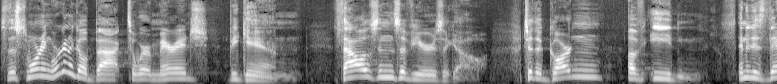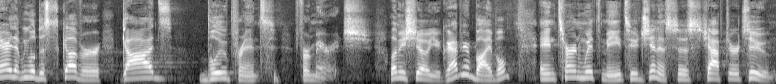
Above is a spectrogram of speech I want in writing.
So this morning, we're going to go back to where marriage began, thousands of years ago, to the Garden of Eden. And it is there that we will discover God's blueprint for marriage. Let me show you. Grab your Bible and turn with me to Genesis chapter 2.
